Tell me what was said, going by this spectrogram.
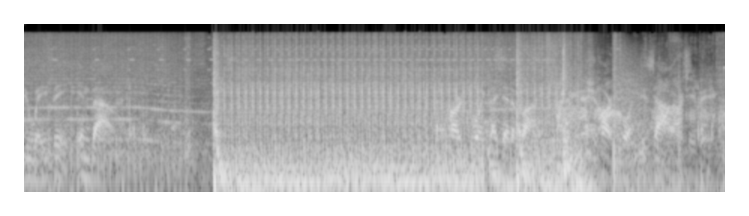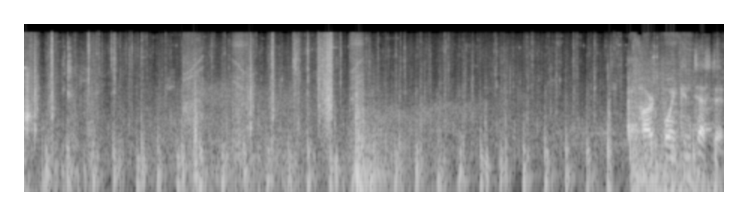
UAV inbound. Hardpoint identified. Hardpoint is ours. RTB. Hardpoint contested.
